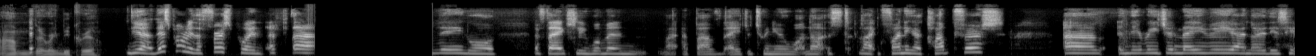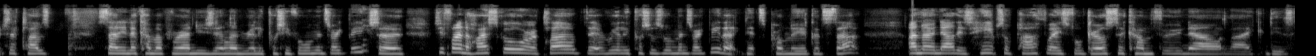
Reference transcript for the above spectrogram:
um their rugby career yeah that's probably the first point if they're or if they're actually women like above the age of 20 or whatnot it's like finding a club first um, in their region, maybe. I know there's heaps of clubs starting to come up around New Zealand really pushing for women's rugby. So if you find a high school or a club that really pushes women's rugby, that, that's probably a good start. I know now there's heaps of pathways for girls to come through now, like there's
